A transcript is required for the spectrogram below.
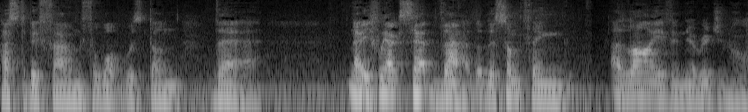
has to be found for what was done there. Now, if we accept that, that there's something alive in the original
